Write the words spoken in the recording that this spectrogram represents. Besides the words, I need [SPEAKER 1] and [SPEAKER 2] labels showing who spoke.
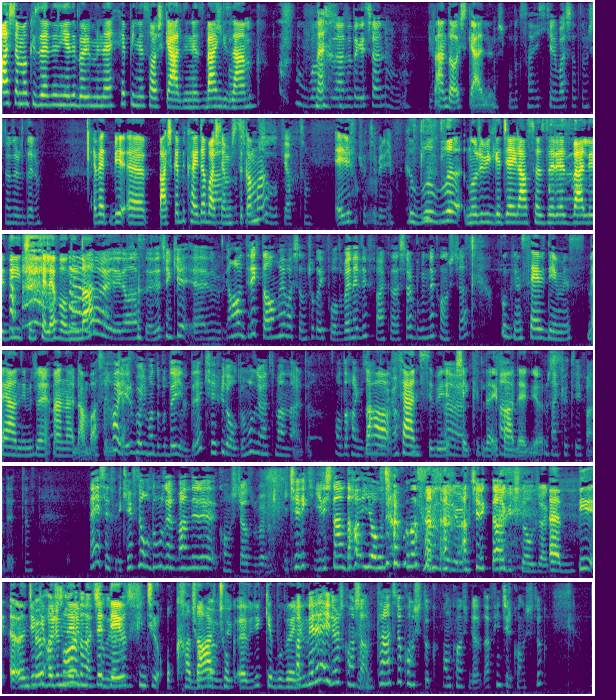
[SPEAKER 1] Başlamak üzerenin yeni bölümüne hepiniz hoş geldiniz. Ben
[SPEAKER 2] Hoş
[SPEAKER 1] Gizem.
[SPEAKER 2] bende de geçerli mi bu?
[SPEAKER 1] Sen de hoş geldin.
[SPEAKER 2] Hoş bulduk. Sana iki kere başlattığım için özür dilerim.
[SPEAKER 1] Evet bir e, başka bir kayda başlamıştık
[SPEAKER 2] ben
[SPEAKER 1] ama
[SPEAKER 2] sorumsuzluk yaptım.
[SPEAKER 1] Elif
[SPEAKER 2] Kötü biriyim.
[SPEAKER 1] hızlı hızlı Nuri Bilge Ceylan sözleri ezberlediği için telefonundan.
[SPEAKER 2] Hayır yalan söylüyor. Çünkü e, aa, direkt dağılmaya başladım. Çok ayıp oldu. Ben Elif arkadaşlar. Bugün ne konuşacağız?
[SPEAKER 1] Bugün sevdiğimiz, beğendiğimiz yönetmenlerden bahsedeceğiz.
[SPEAKER 2] Hayır bölüm adı bu değildi. Kefil olduğumuz yönetmenlerdi. O daha güzel
[SPEAKER 1] Daha
[SPEAKER 2] duruyor.
[SPEAKER 1] fancy bir
[SPEAKER 2] Evet.
[SPEAKER 1] şekilde ifade
[SPEAKER 2] Ha.
[SPEAKER 1] ediyoruz.
[SPEAKER 2] Sen kötü ifade ettin. Neyse kefli olduğumuz yönetmenleri konuşacağız bu bölüm. İçerik girişten daha iyi olacak buna söz veriyorum. İçerik daha güçlü olacak.
[SPEAKER 1] Ee, bir önceki
[SPEAKER 2] Böyle sonradan
[SPEAKER 1] bölümlerimizde. David Fincher o kadar
[SPEAKER 2] Çok
[SPEAKER 1] çok
[SPEAKER 2] övdük.
[SPEAKER 1] övdük, ki bu bölüm.
[SPEAKER 2] Bak neleri ediyoruz konuşalım. Tarantino konuştuk. Onu konuşmayacağız. Daha Fincher'ı konuştuk.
